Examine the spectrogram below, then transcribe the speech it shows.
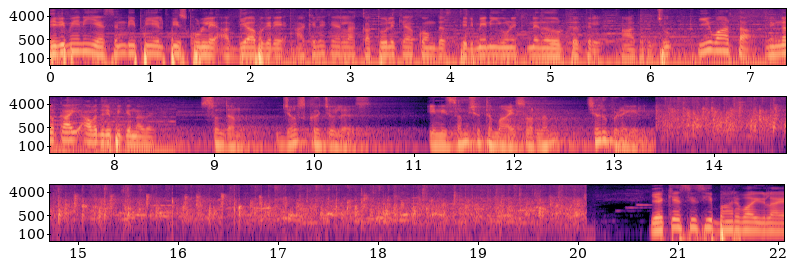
Thirumeni S N D P L P സ്കൂളിലെ അധ്യാപകരെ അഖില കേരള കത്തോലിക്ക കോൺഗ്രസ് തിരുമേനി യൂണിറ്റിന്റെ നേതൃത്വത്തിൽ ആദരിച്ചു. ഈ വാർത്ത നിങ്ങൾക്കായി അവതരിപ്പിക്കുന്നത് സ്വന്തം ജോസ്കോ ജ്വല്ലേഴ്സ്. ഇനി സംശുദ്ധമായ സ്വർണം ചെറുപുഴയിൽ. എ കെ സി സി ഭാരവാഹികളായ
